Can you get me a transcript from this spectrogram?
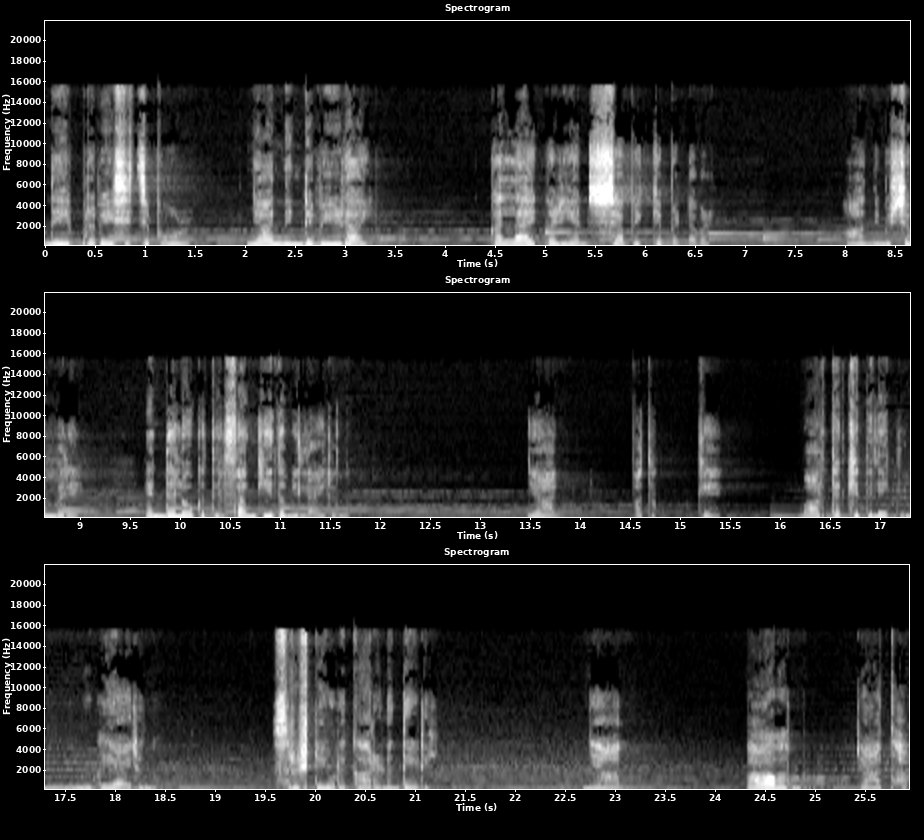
നീ പ്രവേശിച്ചപ്പോൾ ഞാൻ നിന്റെ വീടായി കല്ലായി കഴിയാൻ ശപിക്കപ്പെട്ടവൾ. ആ നിമിഷം വരെ എന്റെ ലോകത്തിൽ സംഗീതമില്ലായിരുന്നു. ഞാൻ പതുക്കെ വാർദ്ധക്യത്തിലേക്ക് നീങ്ങുകയായിരുന്നു. സൃഷ്ടിയുടെ കാരണം തേടി ഞാൻ പാവം രാധ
